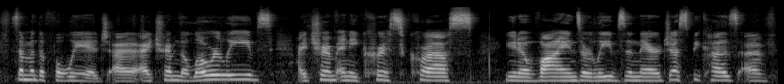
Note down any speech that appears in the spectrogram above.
some of the foliage. I, I trim the lower leaves. I trim any crisscross, you know, vines or leaves in there just because of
